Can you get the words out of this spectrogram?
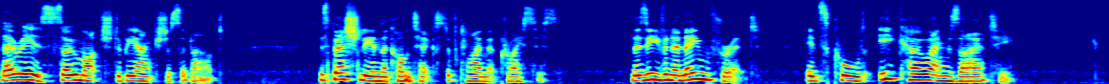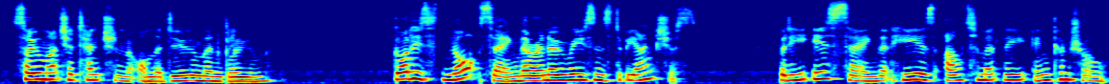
There is so much to be anxious about, especially in the context of climate crisis. There's even a name for it. It's called eco anxiety. So much attention on the doom and gloom. God is not saying there are no reasons to be anxious, but He is saying that He is ultimately in control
